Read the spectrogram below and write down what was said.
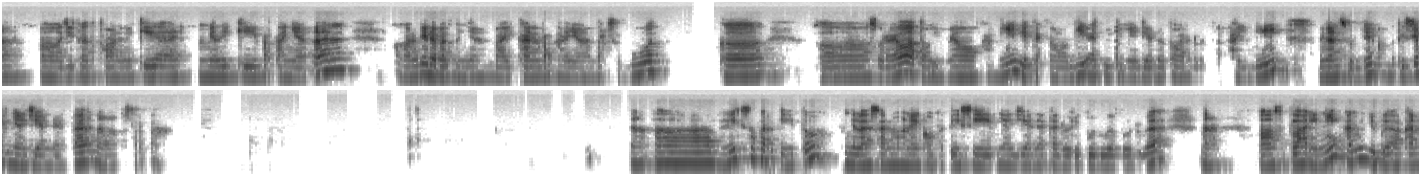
Nah, uh, jika kawan Wiki memiliki pertanyaan, Kami dapat menyampaikan pertanyaan tersebut ke uh, surel atau email kami di teknologi at wikimedia.org.id dengan subjek kompetisi penyajian data nama peserta. Nah, uh, baik seperti itu penjelasan mengenai kompetisi penyajian data 2022. Nah, uh, setelah ini kami juga akan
